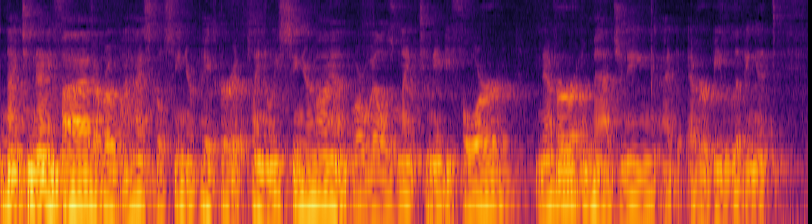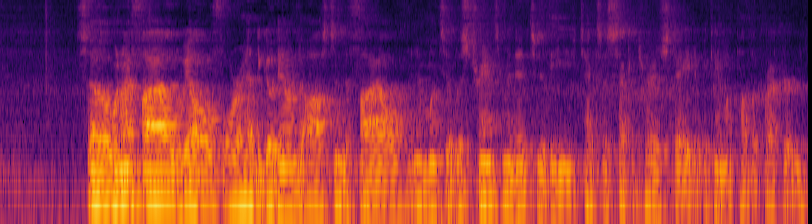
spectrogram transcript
In 1995, I wrote my high school senior paper at Plano East Senior High on Orwell's 1984, never imagining I'd ever be living it. So when I filed, we all four had to go down to Austin to file, and once it was transmitted to the Texas Secretary of State, it became a public record.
